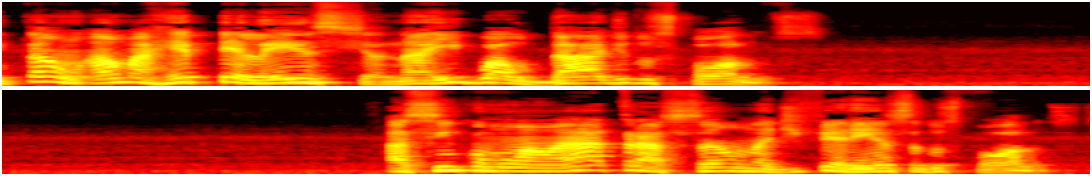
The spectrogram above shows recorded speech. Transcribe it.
Então, há uma repelência na igualdade dos polos. assim como uma atração na diferença dos polos.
